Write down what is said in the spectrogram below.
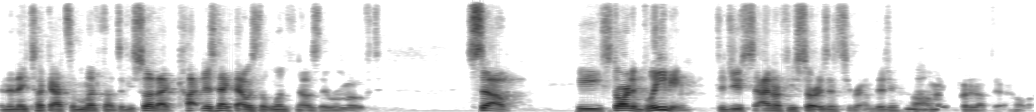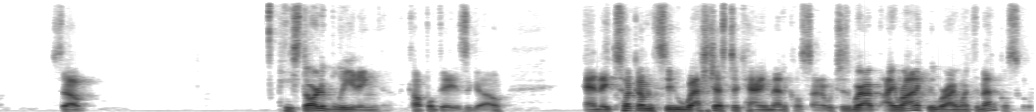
and then they took out some lymph nodes. If you saw that cut in his neck, that was the lymph nodes they removed. So he started bleeding. Did you? I don't know if you saw his Instagram. Did you? No. Oh, I'm going to put it up there. Hold on. So he started bleeding a couple days ago and they took him to Westchester County Medical Center, which is where, I, ironically, where I went to medical school.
